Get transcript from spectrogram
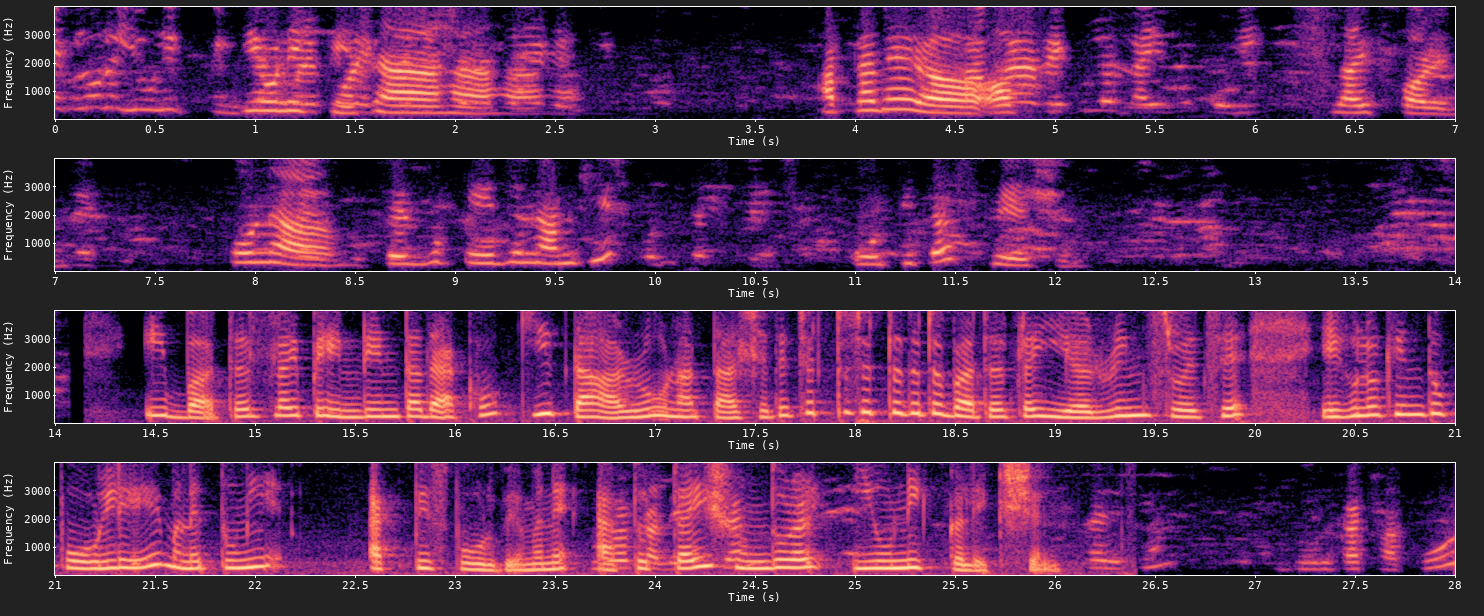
এগুলো হলো ইউনিক পিস হ্যাঁ, হ্যাঁ, হ্যাঁ। আপনাদের অফ রেগুলার লাইভও করি। লাইভ করেন। কোন ফেসবুক পেজের নাম কি? ক্রিয়েশন এই বাটারফ্লাই পেন্ডেন্টটা দেখো কি দারুণ। আর তার সাথে ছোট্ট ছোট্ট দুটো বাটারফ্লাই ইয়াররিংস রয়েছে। এগুলো কিন্তু পরলে মানে তুমি এক পিস পরবে। মানে এতটাই সুন্দর আর ইউনিক কালেকশন দুর্গা ঠাকুর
